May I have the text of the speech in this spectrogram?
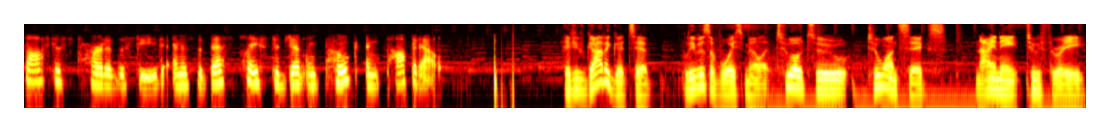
softest part of the seed and is the best place to gently poke and pop it out. If you've got a good tip, leave us a voicemail at 202 216 9823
